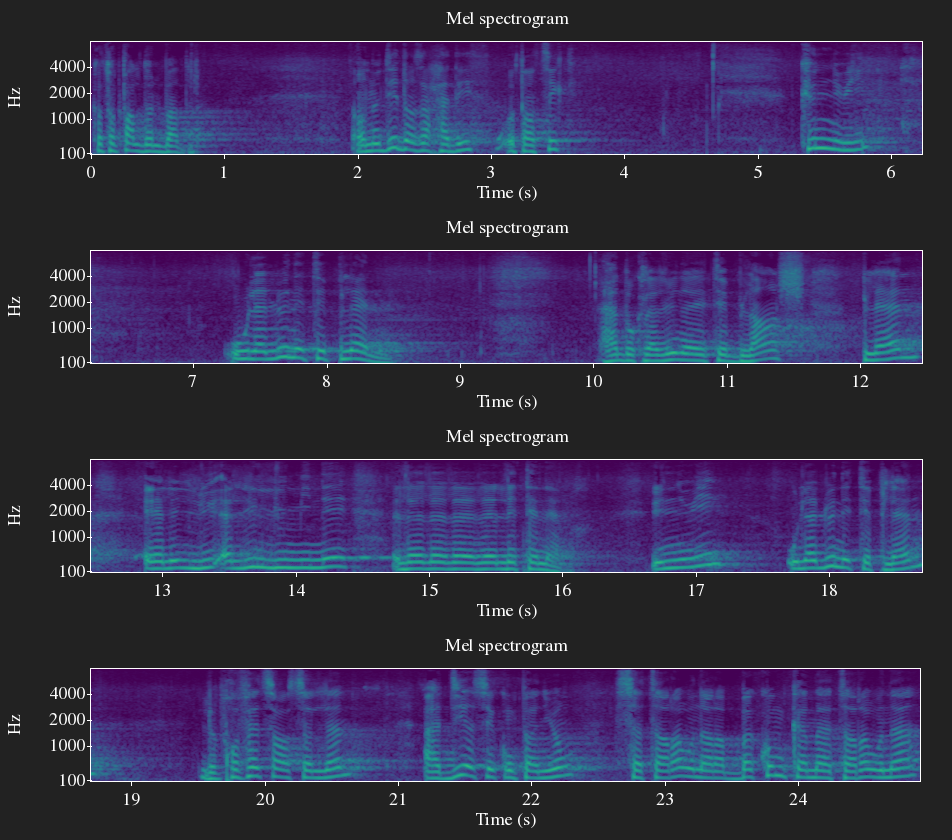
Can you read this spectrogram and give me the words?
quand on parle de l'Badr. On nous dit dans un hadith authentique qu'une nuit où la lune était pleine, hein, donc la lune était blanche, pleine, et elle, illuminait les, ténèbres. Une nuit où la lune était pleine, le prophète sallam a dit à ses compagnons Satarawna rabbakum kama tarawna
